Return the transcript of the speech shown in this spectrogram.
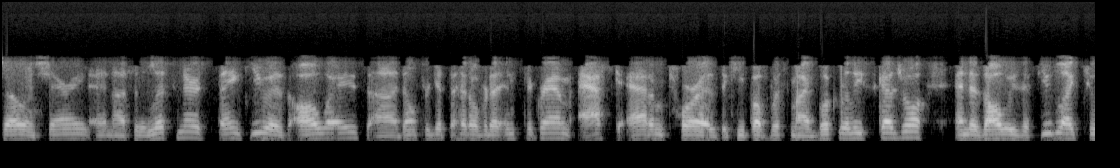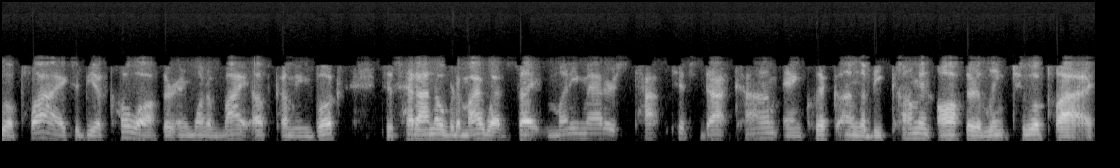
show and sharing. And uh, to the listeners, thank you as always. Uh, don't forget to head over to Instagram, Ask Adam Torres, to keep up with my book release schedule. And as always, if you'd like to apply to be a co-author in one of my upcoming books, just head on over to my website, moneymatterstoptips.com, and click on the Become an Author link to apply.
